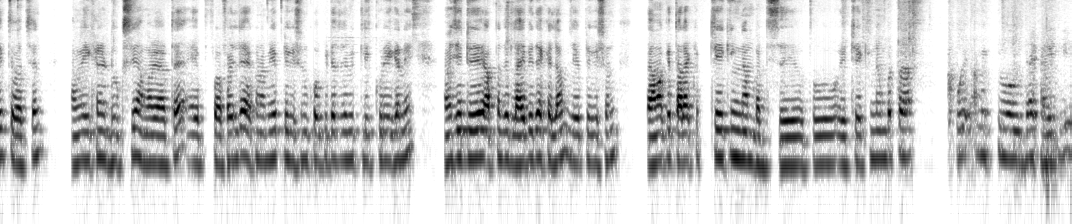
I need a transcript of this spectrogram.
দেখতে পাচ্ছেন আমি এখানে ঢুকছি আমার একটা প্রোফাইলটা এখন আমি অ্যাপ্লিকেশন কপিটা যদি আমি ক্লিক করি এখানে, আমি যেটা আপনাদের লাইভে দেখালাম যে অ্যাপ্লিকেশন তা আমাকে তারা একটা ট্রেকিং নাম্বার দিচ্ছে তো এই ট্রেকিং নাম্বারটা আমি একটু দেখাই দিই।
